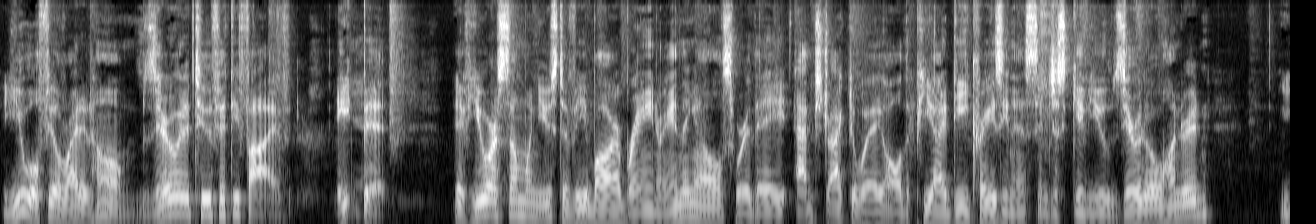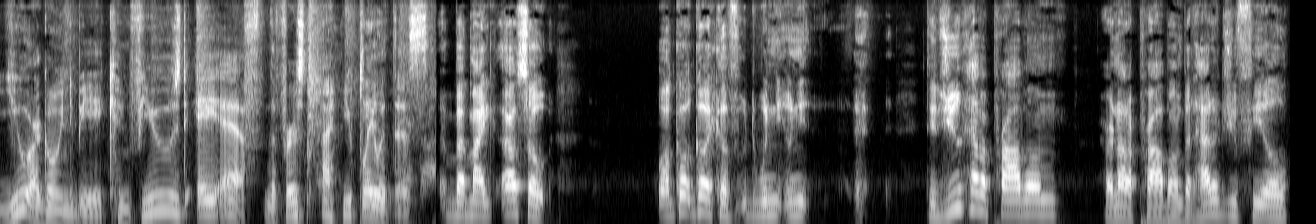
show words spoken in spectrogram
you will feel right at home. 0 to 255, 8 bit. If you are someone used to VBar, Brain, or anything else where they abstract away all the PID craziness and just give you 0 to 100, you are going to be confused AF the first time you play with this. But Mike, also, well, go go ahead. When you, when you did you have a problem or not a problem, but how did you feel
